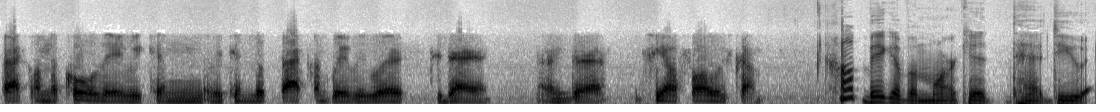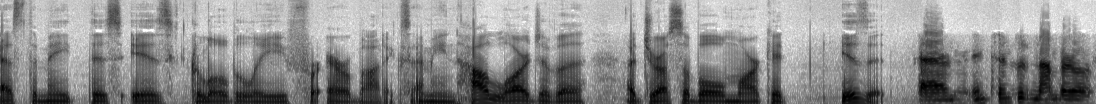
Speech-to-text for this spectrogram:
back on the call there, we can we can look back on where we were today and uh, see how far we've come. How big of a market do you estimate this is globally for aerobotics? I mean, how large of a addressable market is it? Um, in terms of number of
